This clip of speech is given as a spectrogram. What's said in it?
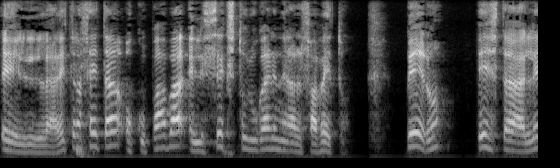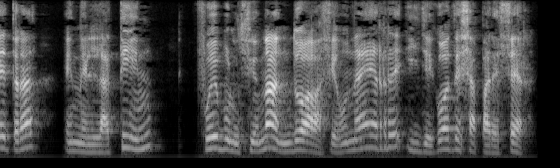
la letra Z ocupaba el sexto lugar en el alfabeto. Pero esta letra en el latín fue evolucionando hacia una R y llegó a desaparecer.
